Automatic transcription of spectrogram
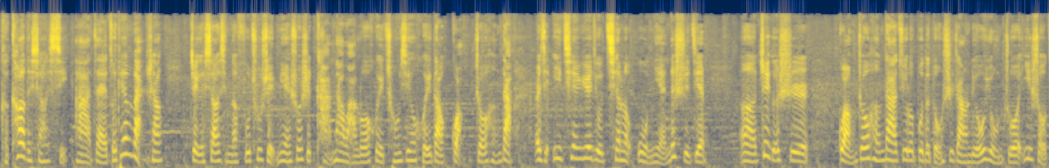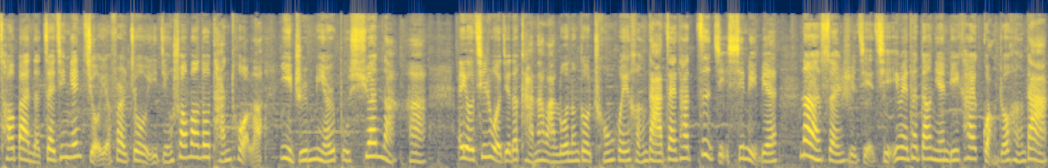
可靠的消息啊，在昨天晚上。这个消息呢浮出水面，说是卡纳瓦罗会重新回到广州恒大，而且一签约就签了五年的时间。呃，这个是广州恒大俱乐部的董事长刘永卓一手操办的，在今年九月份就已经双方都谈妥了，一直秘而不宣呐。啊，哎呦，其实我觉得卡纳瓦罗能够重回恒大，在他自己心里边那算是解气，因为他当年离开广州恒大，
